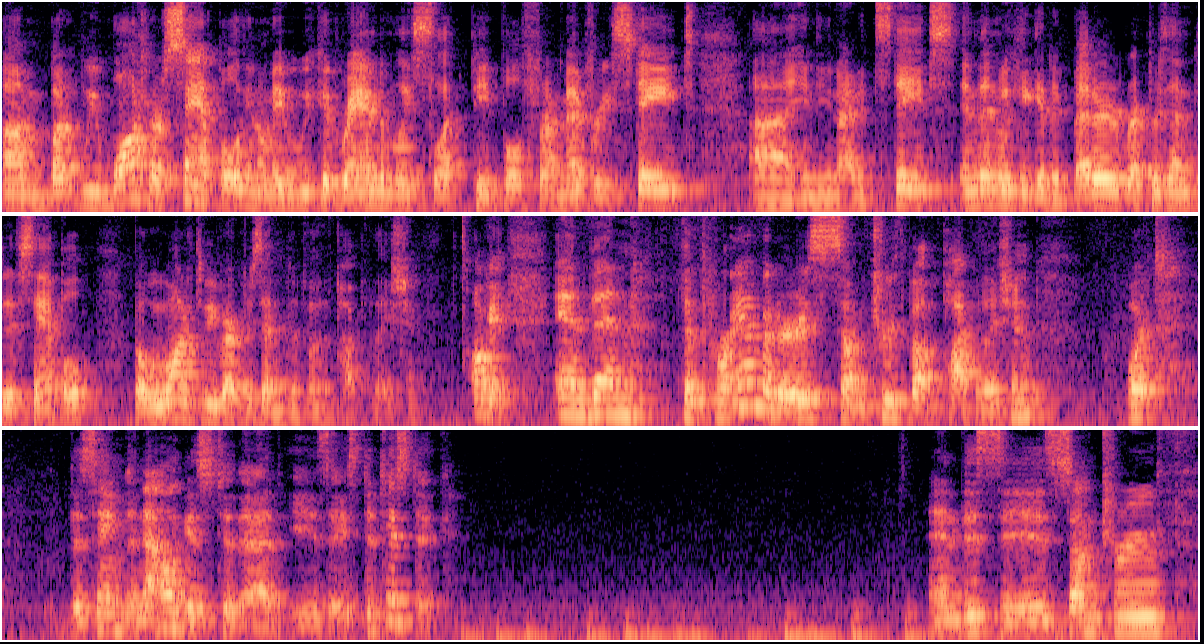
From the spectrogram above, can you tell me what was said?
Um, but we want our sample, you know, maybe we could randomly select people from every state uh, in the United States, and then we could get a better representative sample, but we want it to be representative of the population. Okay, and then the parameters, some truth about the population, what the same analogous to that is a statistic. And this is some truth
